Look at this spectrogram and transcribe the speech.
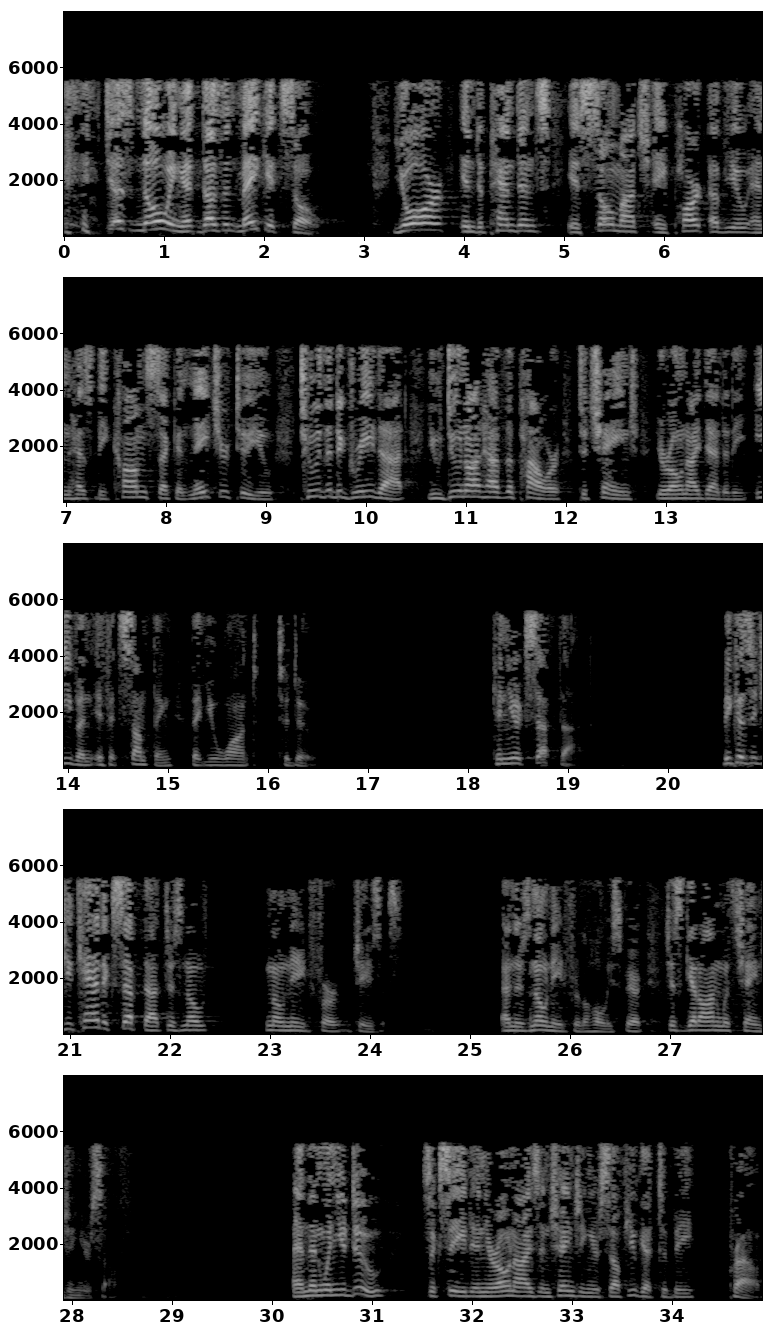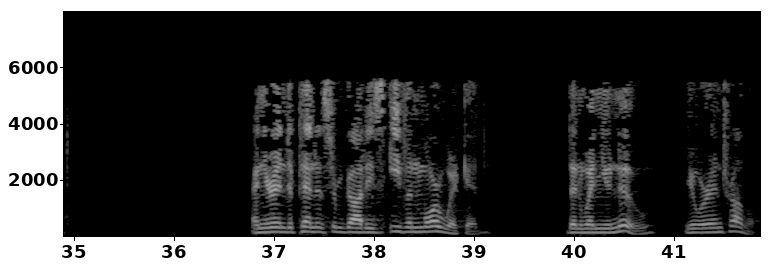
just knowing it doesn't make it so. Your independence is so much a part of you and has become second nature to you to the degree that you do not have the power to change your own identity, even if it's something that you want to do. Can you accept that? Because if you can't accept that, there's no, no need for Jesus. And there's no need for the Holy Spirit. Just get on with changing yourself. And then when you do succeed in your own eyes in changing yourself, you get to be proud. And your independence from God is even more wicked than when you knew you were in trouble.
